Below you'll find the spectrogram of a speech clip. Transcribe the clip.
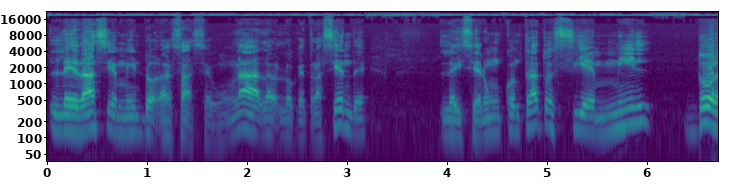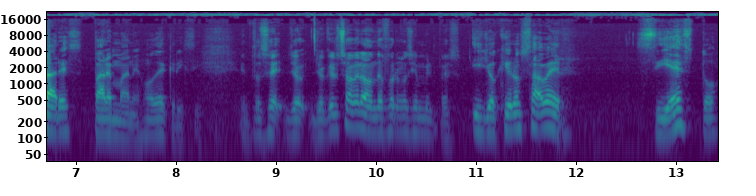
le da 100 mil dólares, o sea, según la- la- lo que trasciende, le hicieron un contrato de 100 mil dólares para el manejo de crisis. entonces yo, yo quiero saber a dónde fueron los 100 mil pesos. Y yo quiero saber si esto,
